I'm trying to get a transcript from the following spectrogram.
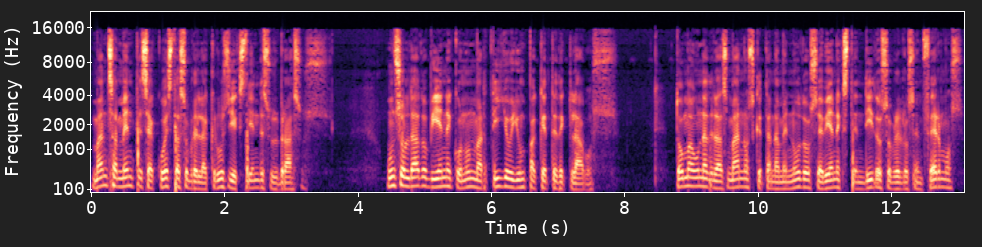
Mansamente se acuesta sobre la cruz y extiende sus brazos. Un soldado viene con un martillo y un paquete de clavos. Toma una de las manos que tan a menudo se habían extendido sobre los enfermos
